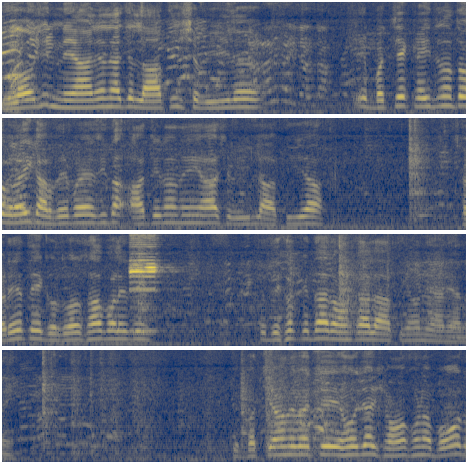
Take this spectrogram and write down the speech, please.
ਲਓ ਜੀ ਨਿਆਣਿਆਂ ਨੇ ਅੱਜ ਲਾਤੀ ਛਬੀਲ ਇਹ ਬੱਚੇ ਕਈ ਦਿਨਾਂ ਤੋਂ ਅਗਰਾਈ ਕਰਦੇ ਪਏ ਸੀ ਤਾਂ ਅੱਜ ਇਹਨਾਂ ਨੇ ਆ ਛਬੀਲ ਲਾਤੀ ਆ। ਛੜੇ ਤੇ ਗੁਰਦੁਆਰਾ ਸਾਹਿਬ ਵਾਲੇ ਤੇ। ਤੇ ਦੇਖੋ ਕਿੱਦਾਂ ਰੌਣਕਾਂ ਲਾਤੀਆਂ ਨਿਆਣਿਆਂ ਨੇ। ਤੇ ਬੱਚਿਆਂ ਦੇ ਵਿੱਚ ਇਹੋ ਜਿਹਾ ਸ਼ੌਂਕ ਹੋਣਾ ਬਹੁਤ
